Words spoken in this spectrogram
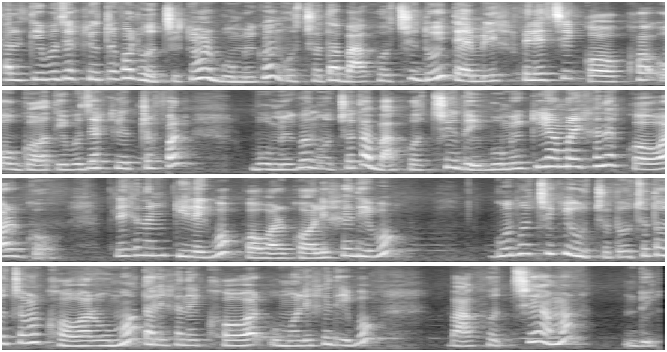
তাহলে ত্রিভুজের ক্ষেত্রফল হচ্ছে কি? আমার ভূমিগুণ উচ্চতা বাঘ হচ্ছে দুই, তাই আমি লিখে ফেলেছি ক, খ ও গ। ত্রিভুজের ক্ষেত্রফল ভূমিগুণ উচ্চতা বাঘ হচ্ছে দুই। ভূমি কি আমার এখানে ক আর গ? তাহলে এখানে আমি কী লিখব? ক আর গ লিখে দিব। গুণ হচ্ছে কি? উচ্চতা উচ্চতা হচ্ছে আমার খ আর উম। তাহলে এখানে খ আর উম লিখে দিব। বাঘ হচ্ছে আমার দুই।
